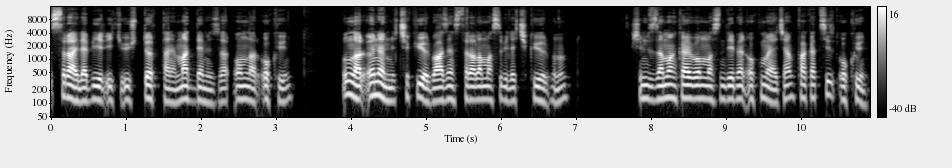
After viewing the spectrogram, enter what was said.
sırayla 1, 2, 3, 4 tane maddemiz var. Onlar okuyun. Bunlar önemli çıkıyor. Bazen sıralaması bile çıkıyor bunun. Şimdi zaman kaybolmasın diye ben okumayacağım. Fakat siz okuyun.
